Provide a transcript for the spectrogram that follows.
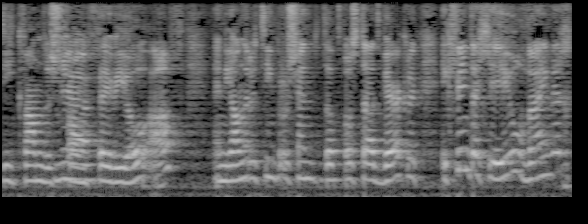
die kwam dus Ja. van VWO af. En die andere 10% dat was daadwerkelijk. Ik vind dat je heel weinig.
